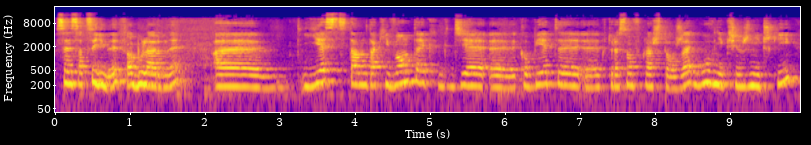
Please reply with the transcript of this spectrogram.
sensacyjny, fabularny. Jest tam taki wątek, gdzie kobiety, które są w klasztorze, głównie księżniczki,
